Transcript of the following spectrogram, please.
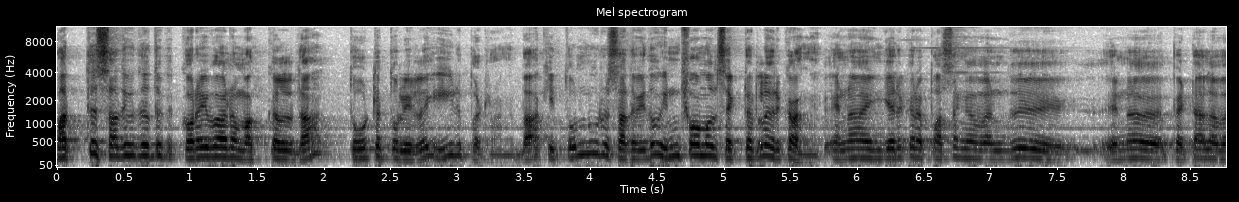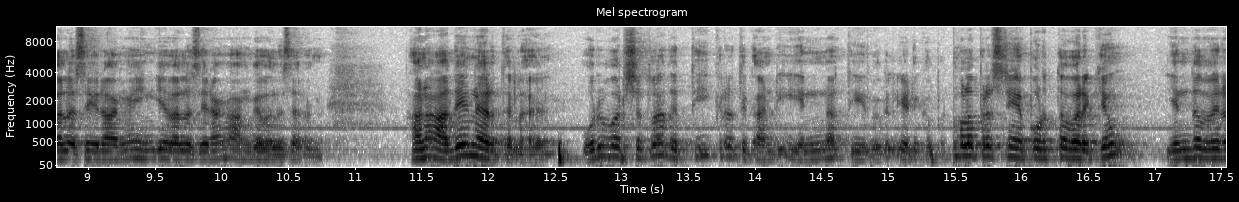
பத்து சதவீதத்துக்கு குறைவான மக்கள் தான் தோட்ட தொழிலில் ஈடுபடுறாங்க. பாக்கி தொண்ணூறு சதவீதம் இன்ஃபார்மல் செக்டரில் இருக்காங்க. ஏன்னா இங்கே இருக்கிற பசங்க வந்து என்ன பெட்டால வேலை செய்கிறாங்க இங்கே வேலை செய்கிறாங்க அங்கே வேலை செய்கிறாங்க ஆனால் அதே நேரத்தில் ஒரு வருஷத்தில் அதை தீக்கிறதுக்காண்டி என்ன தீர்வுகள் எடுக்கப்படும் நம்மள பிரச்சனையை பொறுத்த வரைக்கும் எந்த வித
